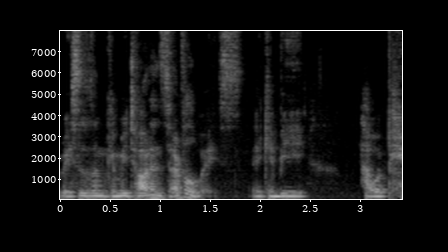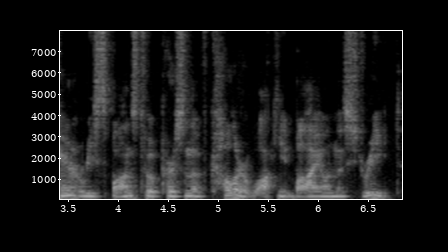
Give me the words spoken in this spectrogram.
Racism can be taught in several ways. It can be how a parent responds to a person of color walking by on the street,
